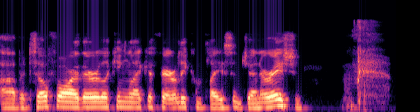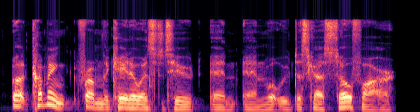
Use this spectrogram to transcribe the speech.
Uh, but so far, they're looking like a fairly complacent generation. But coming from the Cato Institute and, and what we've discussed so far,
